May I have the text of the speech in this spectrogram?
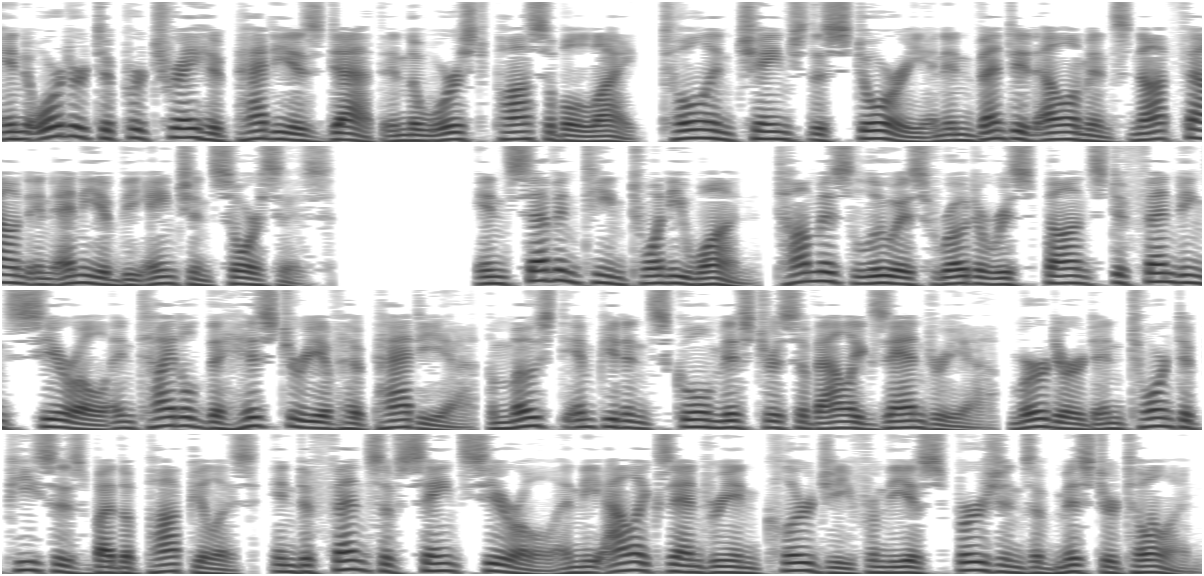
In order to portray Hypatia's death in the worst possible light, Toland changed the story and invented elements not found in any of the ancient sources. In 1721, Thomas Lewis wrote a response defending Cyril entitled The History of Hypatia, a most impudent schoolmistress of Alexandria, murdered and torn to pieces by the populace, in defense of Saint Cyril and the Alexandrian clergy from the aspersions of Mr. Toland.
